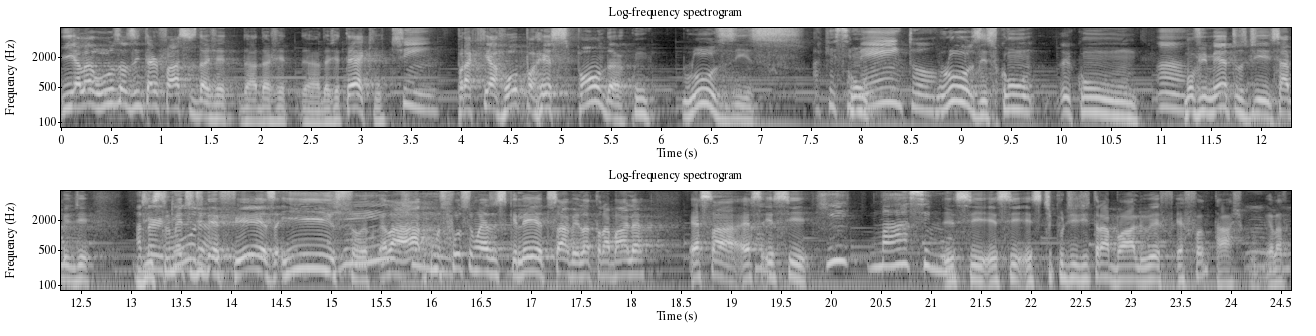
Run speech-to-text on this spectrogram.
E ela usa as interfaces da, G, da, da, G- da, GTEC Sim. para que a roupa responda com luzes, Aquecimento. com luzes, com, com movimentos de, sabe, de, de instrumentos de defesa. Isso, Gente. ela como se fosse um exoesqueleto, sabe? Ela trabalha essa, essa- esse, Que máximo. esse, esse, esse tipo de, de trabalho. É, é fantástico. Uhum. Ela,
